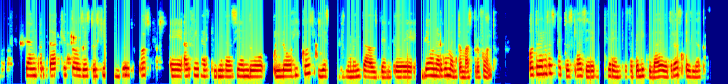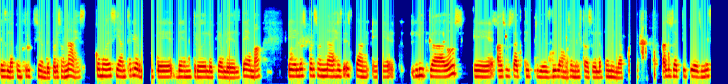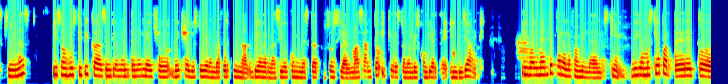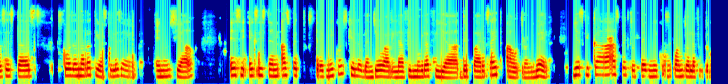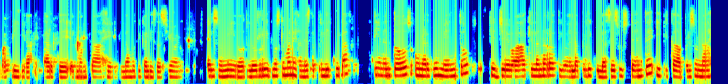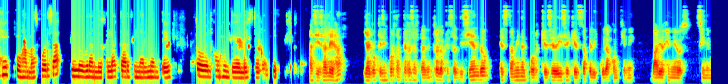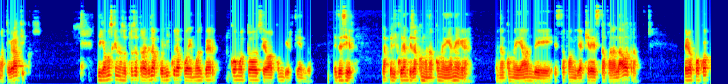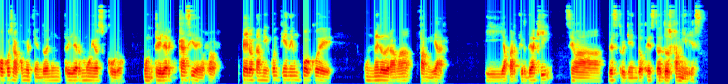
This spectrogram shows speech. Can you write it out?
se dan cuenta que todos estos giros bruscos eh, al final terminan siendo lógicos y argumentados dentro de, de un argumento más profundo. Otro de los aspectos que hace diferente esta película de otras es la, es la construcción de personajes. Como decía anteriormente, dentro de lo que hablé del tema, eh, los personajes están eh, ligados eh, a sus actitudes, digamos en el caso de la familia, a sus actitudes mezquinas y son justificadas simplemente en el hecho de que ellos tuvieron la fortuna de haber nacido con un estatus social más alto y que esto no los convierte en villanos. Igualmente para la familia de los Kim. Digamos que aparte de todas estas cosas narrativas que les he enunciado, existen aspectos técnicos que logran llevar la filmografía de Parasite a otro nivel. Y es que cada aspecto técnico en cuanto a la fotografía, el arte, el montaje, la musicalización, el sonido, los ritmos que manejan esta película tienen todos un argumento que lleva a que la narrativa de la película se sustente y que cada personaje coja más fuerza, logrando relatar finalmente todo el conjunto de la historia. Así es, Aleja. Y algo que es importante resaltar dentro de lo que estás diciendo es también el por qué se dice que esta película contiene varios géneros cinematográficos. Digamos que nosotros a través de la película podemos ver cómo todo se va convirtiendo. Es decir, la película empieza como una comedia negra, una comedia donde esta familia quiere estafar a la otra, pero poco a poco se va convirtiendo en un thriller muy oscuro, un thriller casi de horror, pero también contiene un poco de un melodrama familiar. Y a partir de aquí se va destruyendo estas dos familias.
